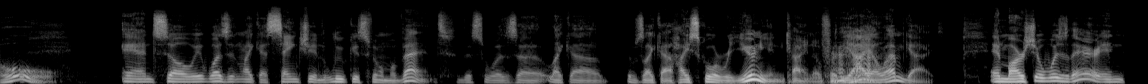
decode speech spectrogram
Oh. and so it wasn't like a sanctioned Lucasfilm event. This was uh, like a it was like a high school reunion kind of for the Uh-huh. ILM guys. And Marcia was there, and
